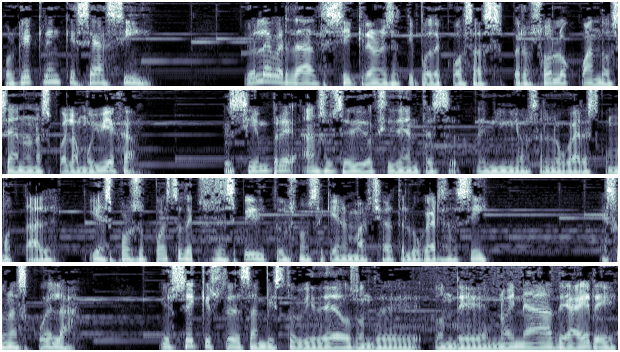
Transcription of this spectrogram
¿Por qué creen que sea así? Yo la verdad sí creo en ese tipo de cosas, pero solo cuando sean una escuela muy vieja. Siempre han sucedido accidentes de niños en lugares como tal, y es por supuesto de que sus espíritus no se quieren marchar de lugares así. Es una escuela. Yo sé que ustedes han visto videos donde, donde no hay nada de aire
